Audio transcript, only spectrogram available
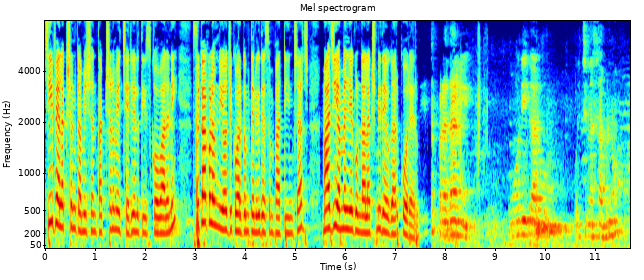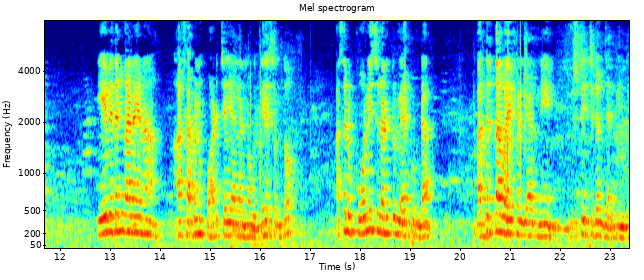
చీఫ్ ఎలక్షన్ కమిషన్ తక్షణమే చర్యలు తీసుకోవాలని శ్రీకాకుళం నియోజకవర్గం తెలుగుదేశం పార్టీ ఇన్ఛార్జ్ మాజీ ఎమ్మెల్యే గుండా లక్ష్మీదేవి గారు కోరారు. ప్రధాని మోడీ గారు వచ్చిన సభను ఏ విధంగానైనా ఆ సభను పాడు చేయాలన్న ఉద్దేశంతో అసలు పోలీసులంటూ లేకుండా భద్రతా వైఫల్యాల్ని సృష్టించడం జరిగింది.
